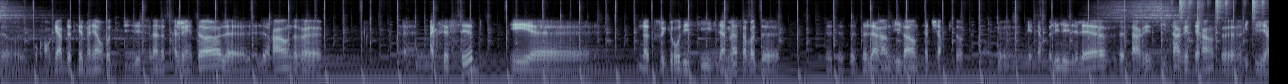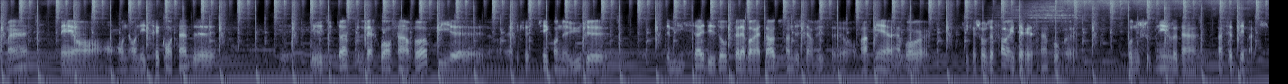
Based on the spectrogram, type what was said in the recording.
faut qu'on regarde de quelle manière on va utiliser ça dans notre agenda, le, rendre euh, euh, accessible. Et notre gros défi, évidemment, ça va de, de, la rendre vivante, cette charte-là. Donc, d'interpeller les élèves, de faire, d'y faire référence régulièrement. Mais on, est très content de, des résultats, vers quoi on s'en va. Puis, avec le soutien qu'on a eu de de Mélissa et des autres collaborateurs du centre de service, euh, on pense bien avoir euh, quelque chose de fort intéressant pour, euh, pour nous soutenir dans, dans cette démarche.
